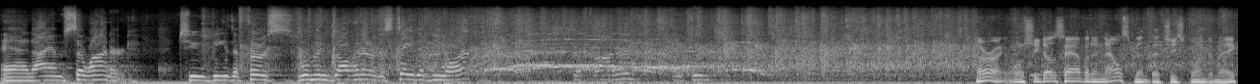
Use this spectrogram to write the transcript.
And I am so honored to be the first woman governor of the state of New York. So honored. Thank you. All right. Well, she does have an announcement that she's going to make.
